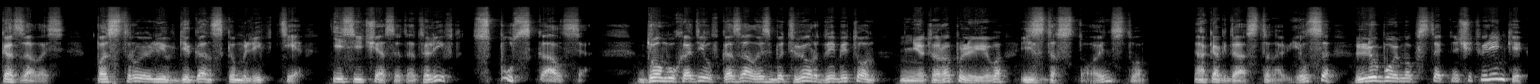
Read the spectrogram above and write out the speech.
казалось, построили в гигантском лифте, и сейчас этот лифт спускался. Дом уходил в, казалось бы, твердый бетон, неторопливо и с достоинством. А когда остановился, любой мог встать на четвереньки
